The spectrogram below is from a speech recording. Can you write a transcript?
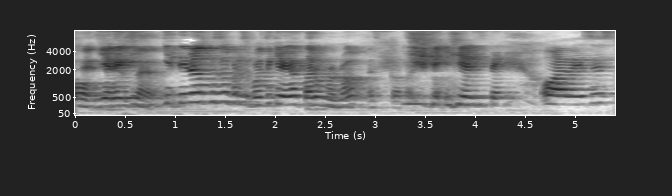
o quiere, y, tiene dos pesos de presupuesto y quiere gastar uno, ¿no? Es correcto. y este, o a veces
